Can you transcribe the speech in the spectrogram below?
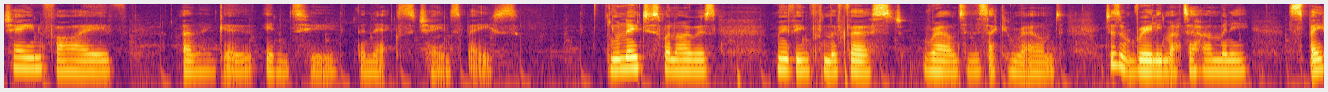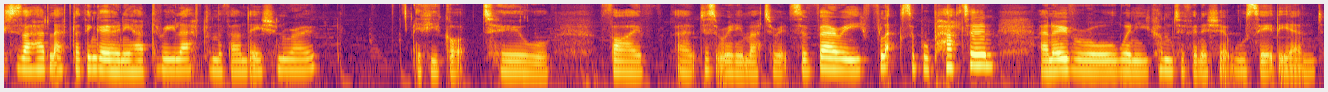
chain five, and then go into the next chain space. You'll notice when I was moving from the first round to the second round, it doesn't really matter how many spaces I had left. I think I only had three left on the foundation row. If you've got two or five uh, it doesn't really matter. It's a very flexible pattern, and overall, when you come to finish it, we'll see at the end,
